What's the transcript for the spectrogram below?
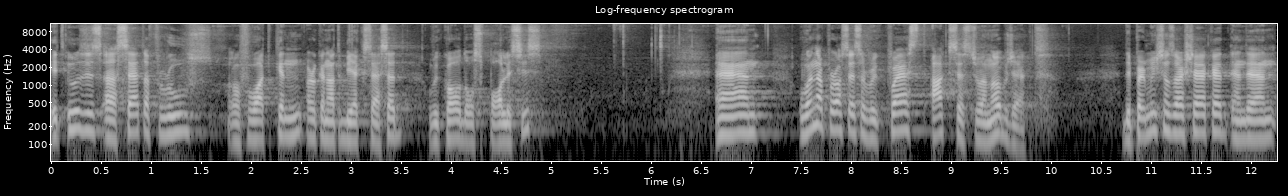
It uses a set of rules of what can or cannot be accessed. We call those policies. And when a processor requests access to an object, the permissions are checked, and then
